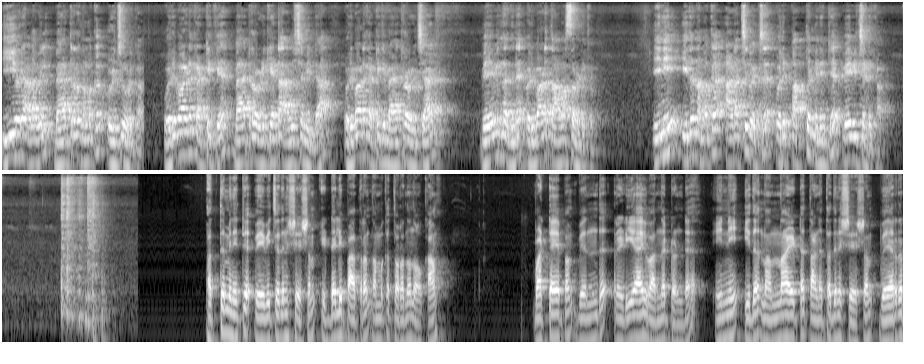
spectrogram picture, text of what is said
ഈ ഒരു അളവിൽ ബാറ്റർ നമുക്ക് ഒഴിച്ചു കൊടുക്കാം. ഒരുപാട് കട്ടിക്ക് ബാറ്റർ ഒഴിക്കേണ്ട ആവശ്യമില്ല. ഒരുപാട് കട്ടിക്ക് ബാറ്റർ ഒഴിച്ചാൽ വേവുന്നതിന് ഒരുപാട് താമസം എടുക്കും. ഇനി ഇത് നമുക്ക് അടച്ചു വെച്ച് ഒരു പത്ത് മിനിറ്റ് വേവിച്ചെടുക്കാം. പത്ത് മിനിറ്റ് വേവിച്ചതിന് ശേഷം ഇഡ്ഡലി പാത്രം നമുക്ക് തുറന്നു നോക്കാം. വട്ടയപ്പം വെന്ത് റെഡിയായി വന്നിട്ടുണ്ട്. ഇനി ഇത് നന്നായിട്ട് തണുത്തതിന് ശേഷം വേറൊരു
